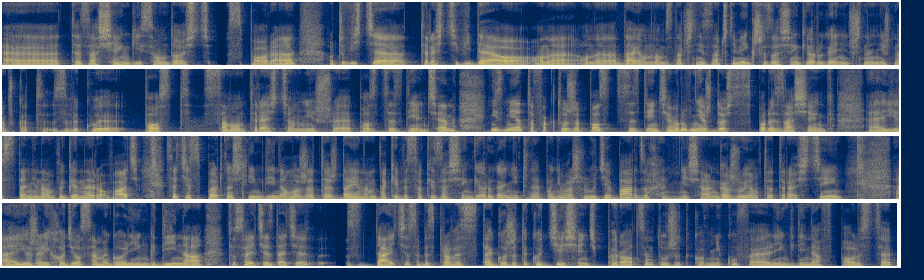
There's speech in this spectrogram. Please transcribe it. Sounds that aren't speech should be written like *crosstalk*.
e, te zasięgi są dość spore. Oczywiście treści wideo, one, one dają nam znacznie, znacznie większe zasięgi organiczne niż na przykład zwykły post z samą treścią niż e, post ze zdjęciem. Nie zmienia to faktu, że post ze zdjęciem również dość spory zasięg e, jest w stanie nam wygenerować. Słuchajcie, społeczność LinkedIna może też daje nam takie wysokie zasięgi organiczne, ponieważ ludzie bardzo chętnie się angażują w te treści. E, jeżeli chodzi o samego LinkedIna, to słuchajcie, zdajcie, zdajcie sobie sprawę z tego, że tylko 10% użytkowników LinkedIna w Polsce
